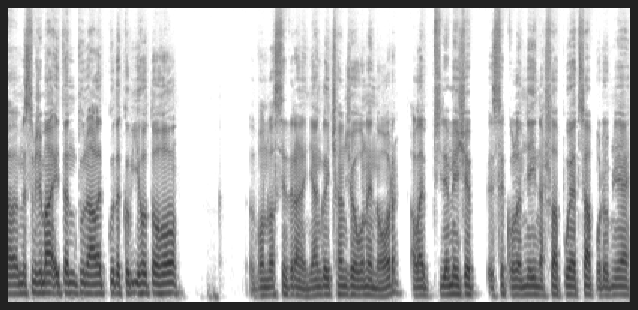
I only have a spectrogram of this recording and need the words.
uh, myslím, že má i ten, tu nálepku takového toho, on vlastně teda není angličan, že jo, on je nor, ale přijde mi, že se kolem něj našlapuje třeba podobně,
